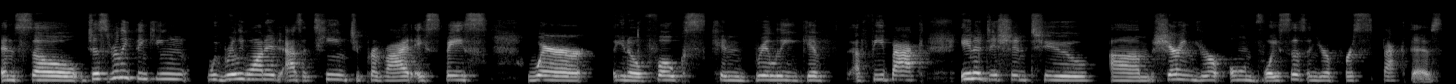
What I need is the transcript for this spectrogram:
And so just really thinking, we really wanted as a team to provide a space where you know, folks can really give a feedback in addition to um, sharing your own voices and your perspectives,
